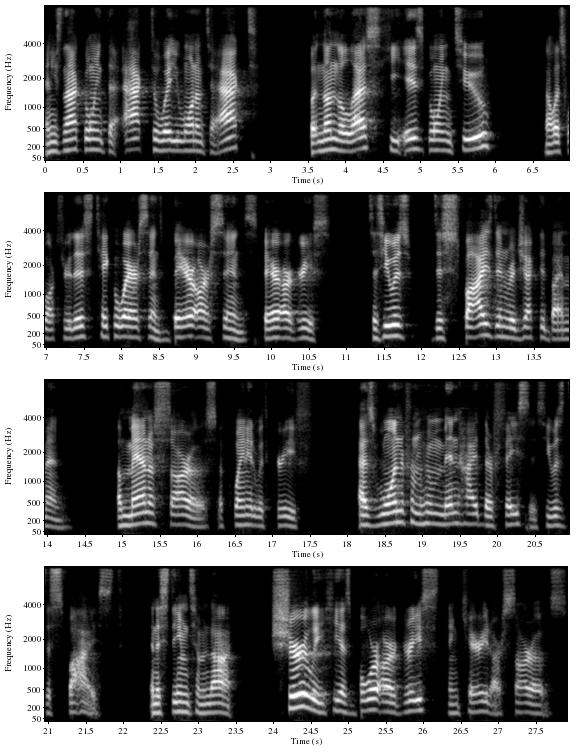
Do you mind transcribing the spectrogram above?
and he's not going to act the way you want him to act. But nonetheless, he is going to, now let's walk through this, take away our sins, bear our sins, bear our griefs. It says he was despised and rejected by men, a man of sorrows, acquainted with grief. As one from whom men hide their faces, he was despised and esteemed him not. Surely he has bore our griefs and carried our sorrows.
